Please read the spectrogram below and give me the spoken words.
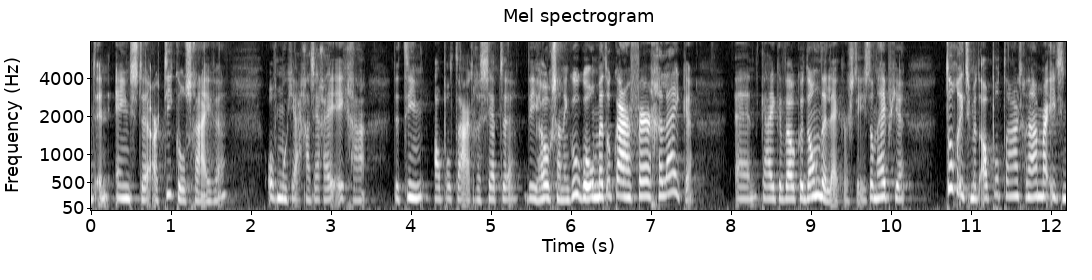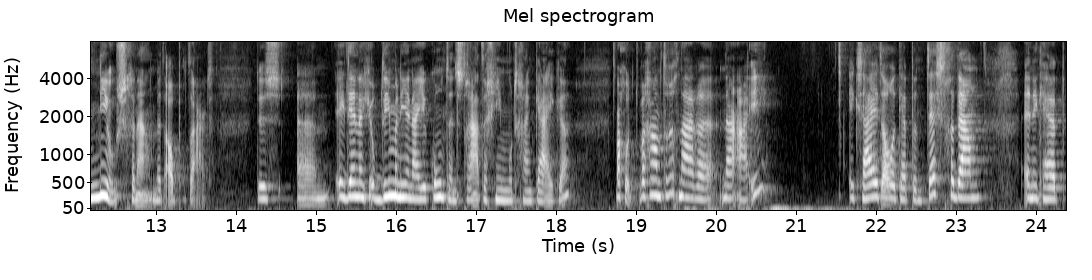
en eenste artikel schrijven? Of moet jij gaan zeggen, hey, ik ga de 10 appeltaartrecepten die hoog staan in Google met elkaar vergelijken? En kijken welke dan de lekkerste is. Dan heb je toch iets met appeltaart gedaan, maar iets nieuws gedaan met appeltaart. Dus um, ik denk dat je op die manier naar je contentstrategie moet gaan kijken. Maar goed, we gaan terug naar, uh, naar AI. Ik zei het al, ik heb een test gedaan. En ik heb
